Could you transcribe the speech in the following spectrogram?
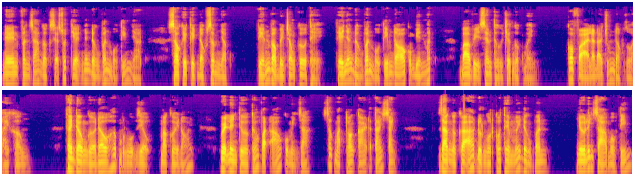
nên phần da ngực sẽ xuất hiện những đường vân màu tím nhạt. Sau khi kịch độc xâm nhập, tiến vào bên trong cơ thể, thì những đường vân màu tím đó cũng biến mất. Ba vị xem thử trước ngực mình, có phải là đã trúng độc rồi hay không? Thanh đồng ngửa đầu hớp một ngụm rượu mà cười nói. Nguyện linh từ kéo vạt áo của mình ra, sắc mặt thoáng cái đã tái xanh. Da ngực gã đột ngột có thêm mấy đường vân, như linh xà màu tím,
